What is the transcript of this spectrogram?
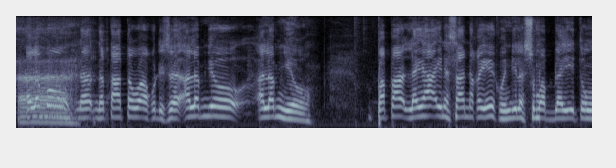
alam mo, na, natatawa ako din sa, alam nyo, alam nyo, papalayain na sana kayo eh, kung hindi lang sumablay itong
